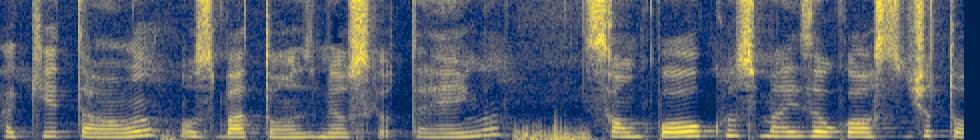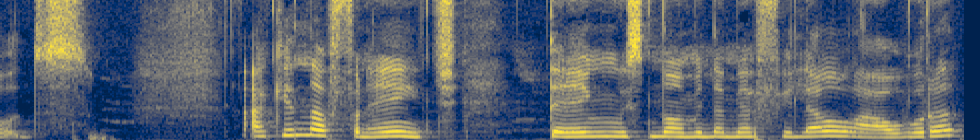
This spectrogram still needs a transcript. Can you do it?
Aqui estão os batons meus que eu tenho. São poucos, mas eu gosto de todos. Aqui na frente tem o nome da minha filha Laura.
